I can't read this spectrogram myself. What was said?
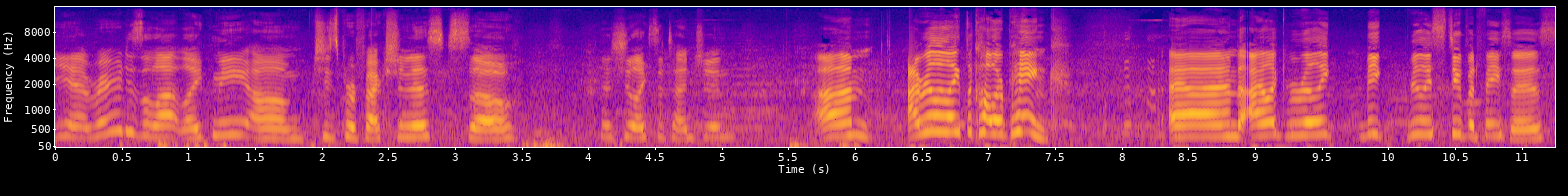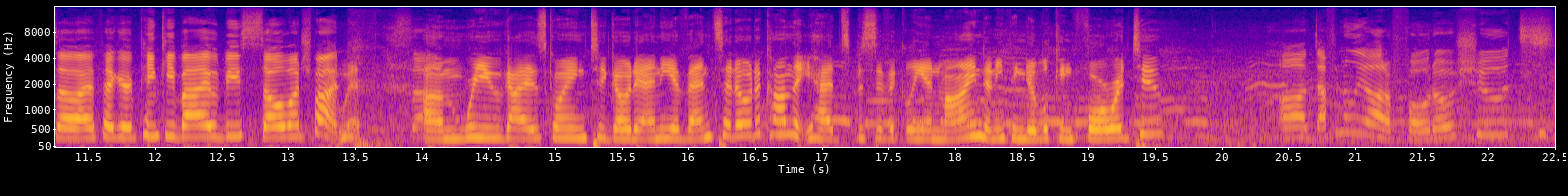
yeah, Rare is a lot like me. Um, she's perfectionist, so she likes attention. Um, I really like the color pink. and I like really make really stupid faces, so I figured Pinkie Pie would be so much fun. With. So- Um, were you guys going to go to any events at Otakon that you had specifically in mind? Anything you're looking forward to? uh, definitely a lot of photo shoots,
